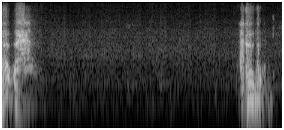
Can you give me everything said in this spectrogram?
هذا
